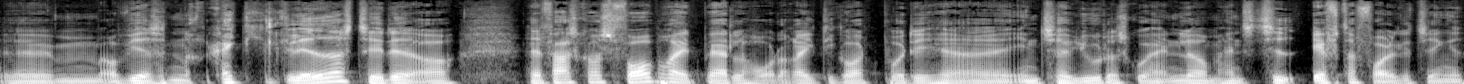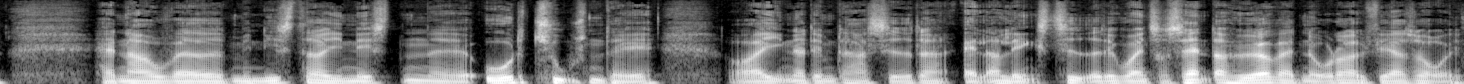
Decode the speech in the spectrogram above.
øh, og vi har sådan rigtig glædet os til det, og havde faktisk også forberedt Battle Hård rigtig godt på det her øh, interview, der skulle handle om hans tid efter Folketinget. Han har jo været minister i næsten øh, 8.000 dage, og er en af dem, der har siddet der allerlængst tid, og det var interessant at høre, hvad den 78-årige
